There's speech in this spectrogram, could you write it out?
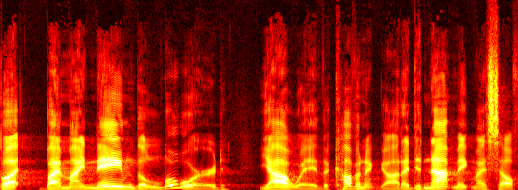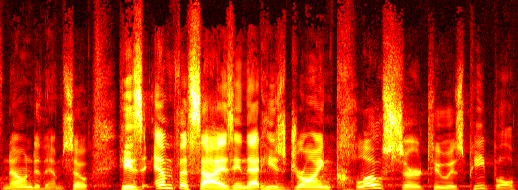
but by my name the lord Yahweh, the covenant God, I did not make myself known to them. So he's emphasizing that he's drawing closer to his people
